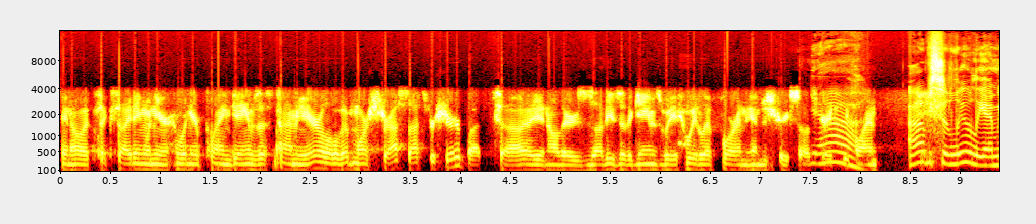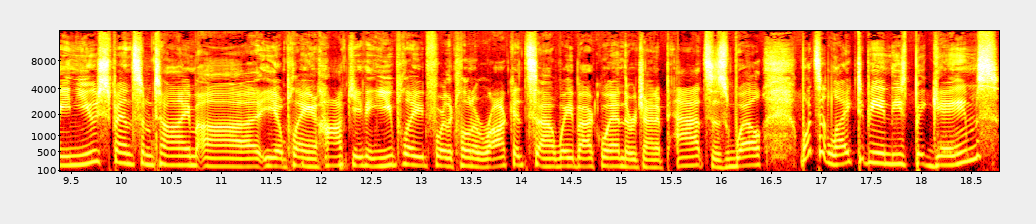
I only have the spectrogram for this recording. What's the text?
you know it's exciting when you're when you're playing games this time of year. A little bit more stress, that's for sure. But uh, you know, there's uh, these are the games we we live for in the industry, so it's yeah. great to be playing. Absolutely. I mean, you spent some time, uh, you know, playing hockey. I think you played for the Kelowna Rockets uh, way back when, the Regina Pats as well. What's it like to be in these big games?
